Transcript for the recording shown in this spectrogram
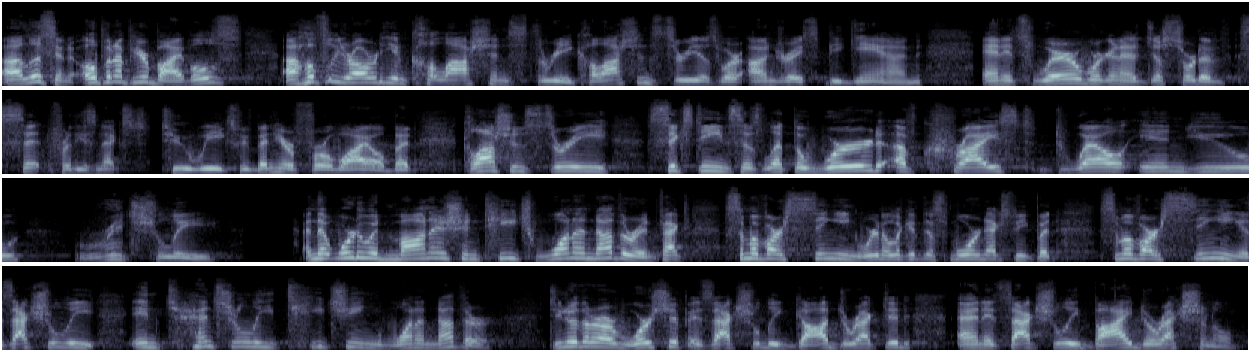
uh, listen, open up your Bibles. Uh, hopefully, you're already in Colossians 3. Colossians 3 is where Andres began, and it's where we're going to just sort of sit for these next two weeks. We've been here for a while, but Colossians 3 16 says, Let the word of Christ dwell in you richly. And that we're to admonish and teach one another. In fact, some of our singing, we're going to look at this more next week, but some of our singing is actually intentionally teaching one another. Do you know that our worship is actually God directed and it's actually bi directional?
